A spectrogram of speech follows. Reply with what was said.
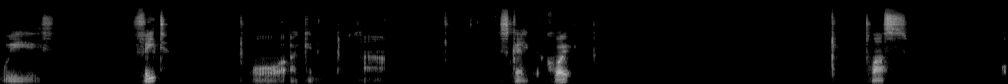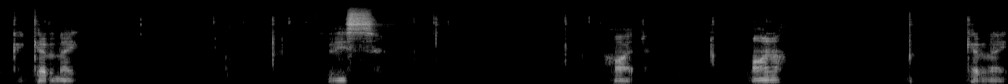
with feet, or I can uh, escape a quote, plus concatenate this height minor, concatenate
